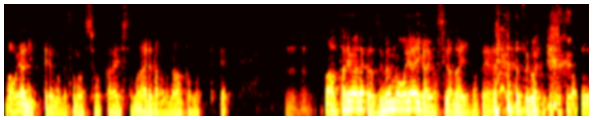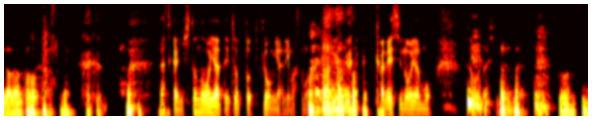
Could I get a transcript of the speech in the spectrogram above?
まあ、親に言ってるので、そのうち紹介してもらえるだろうなと思ってて、うんうん。まあ当たり前だけど、自分の親以外は知らないので、すごい楽しみだなと思ってますね。確かに人の親ってちょっと興味ありますもんね。彼氏の親もそうだし。そうですね。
